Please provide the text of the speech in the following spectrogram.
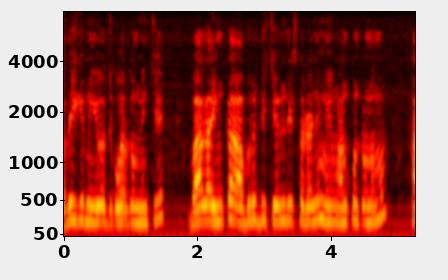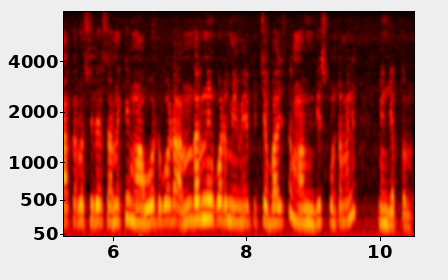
ఉదయగిరి నియోజకవర్గం నుంచి బాగా ఇంకా అభివృద్ధి చెందిస్తాడని మేము అనుకుంటున్నాము. కాకర్ల సురేష్ అన్నకి మా ఓటు కూడా అందరినీ కూడా మేము వేయించే బాధ్యత మేము తీసుకుంటామని మేము చెప్తున్నాం.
